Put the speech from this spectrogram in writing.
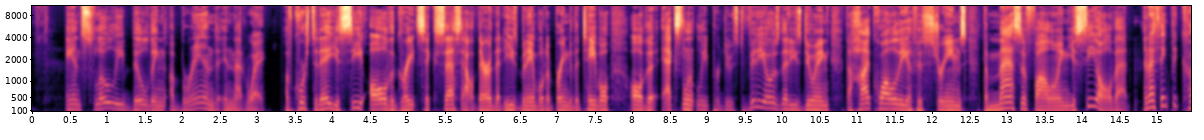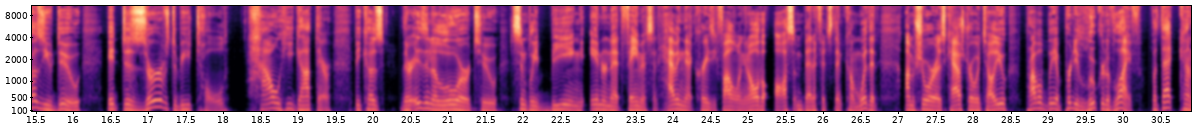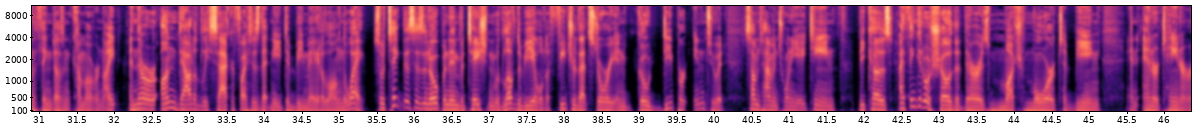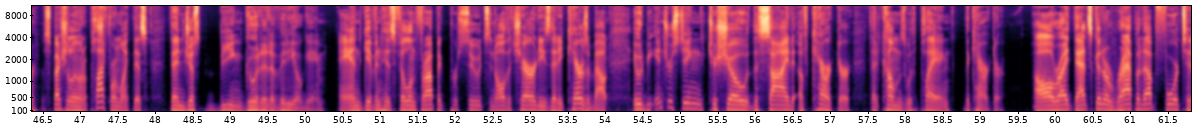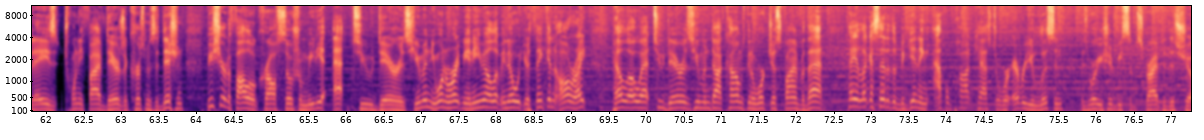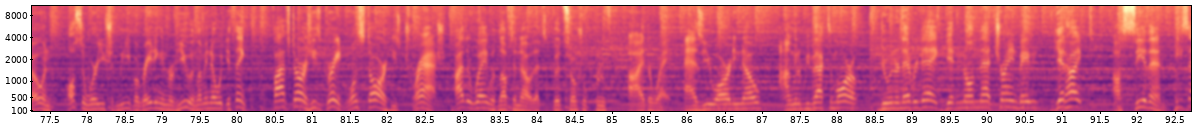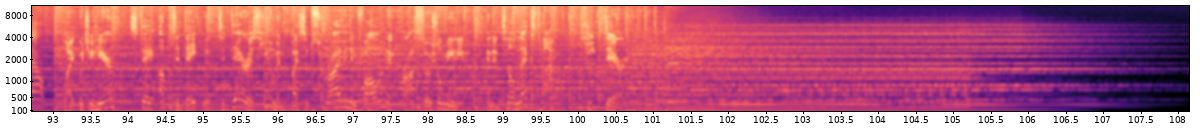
And slowly building a brand in that way. Of course, today you see all the great success out there that he's been able to bring to the table, all the excellently produced videos that he's doing, the high quality of his streams, the massive following. You see all that. And I think because you do, it deserves to be told how he got there because there is an allure to simply being internet famous and having that crazy following and all the awesome benefits that come with it. I'm sure, as Castro would tell you, probably a pretty lucrative life. But that kind of thing doesn't come overnight, and there are undoubtedly sacrifices that need to be made along the way. So take this as an open invitation. Would love to be able to feature that story and go deeper into it sometime in 2018. Because I think it'll show that there is much more to being an entertainer, especially on a platform like this, than just being good at a video game. And given his philanthropic pursuits and all the charities that he cares about, it would be interesting to show the side of character that comes with playing the character. All right, that's going to wrap it up for today's 25 Dares of Christmas edition. Be sure to follow across social media at To Dare is Human. You want to write me an email, let me know what you're thinking. All right, hello at todareishuman.com is going to work just fine for that. Hey, like I said at the beginning, Apple Podcast or wherever you listen is where you should be subscribed to this show and also where you should leave a rating and review and let me know what you think. Five stars, he's great. One star, he's trash. Either way, would love to know. That's good social proof either way. As you already know, I'm going to be back tomorrow doing it every day, getting on that train, baby. Get hyped. I'll see you then. Peace out. Like what you hear? Stay up to date with To Dare is Human by subscribing and following across social media. And until next time, keep daring.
